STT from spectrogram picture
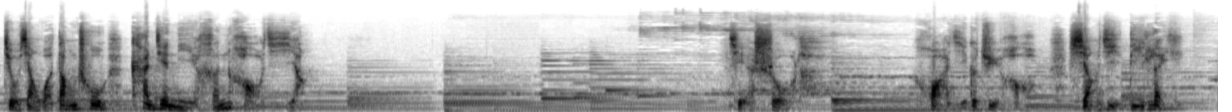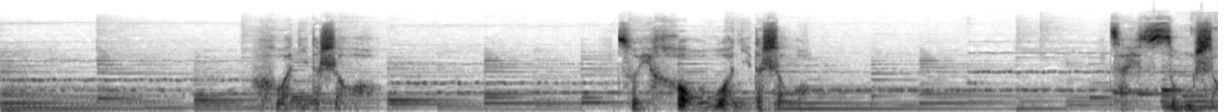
就像我当初看见你很好一样。结束了，画一个句号，像一滴泪。握你的手，最后握你的手。再松手，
